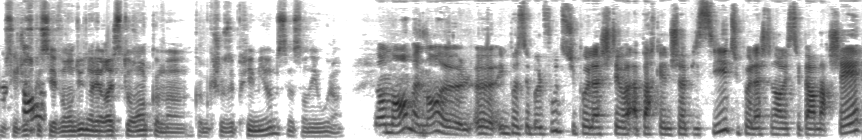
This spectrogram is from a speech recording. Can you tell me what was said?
ou c'est juste que c'est vendu dans les restaurants comme, un, comme quelque chose de premium Ça s'en est où là? Non, non, maintenant, euh, euh, Impossible Foods, tu peux l'acheter à Park and Shop ici, tu peux l'acheter dans les supermarchés,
